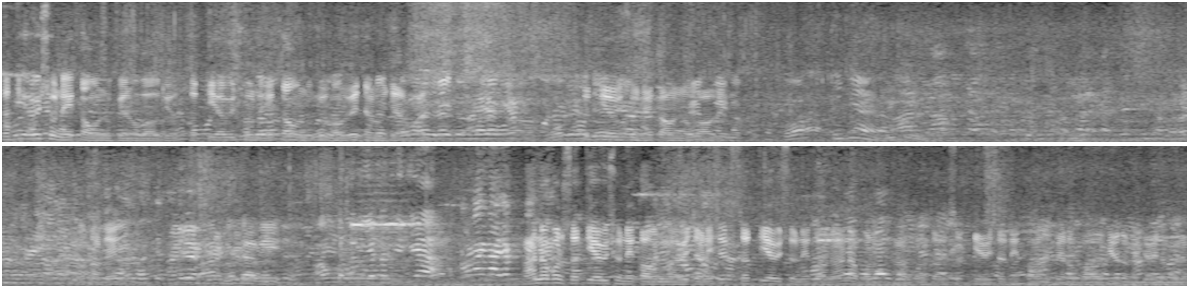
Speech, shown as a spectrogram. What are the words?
સત્યાવીસો ને એકાવન રૂપિયાનો ભાવ થયો સત્યાવીસો ને એકાવન રૂપિયામાં વેચાણો છે સત્યાવીસો ને એકાવનનો ભાવ છે આના પણ સત્યાવીસો એકાવનમાં વેચાણી છે. સત્યાવીસો ને એકાવન, આના પણ આ પણ ત્રણ સત્યાવીસો ને એકાવન રૂપિયાનો ભાવ છે તમે જોઈ શકો છો.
